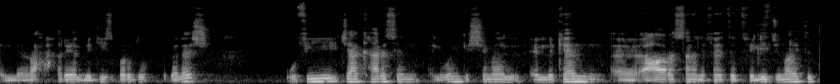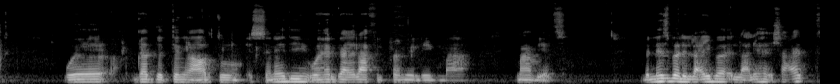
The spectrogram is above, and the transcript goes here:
اللي راح ريال بيتيس برضو ببلاش. وفي جاك هاريسون ال wing الشمال اللي كان آه، إعارة السنة اللي فاتت في ليدز يونايتد وجدد تاني إعارته السنة دي وهيرجع يلعب في ال Premier League مع مع بيلسا بالنسبة للعيبة اللي عليها إشاعات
